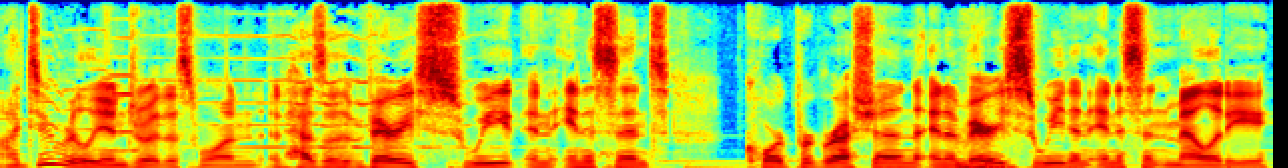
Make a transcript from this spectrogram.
I do really enjoy this one. It has a very sweet and innocent chord progression and a very sweet and innocent melody.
